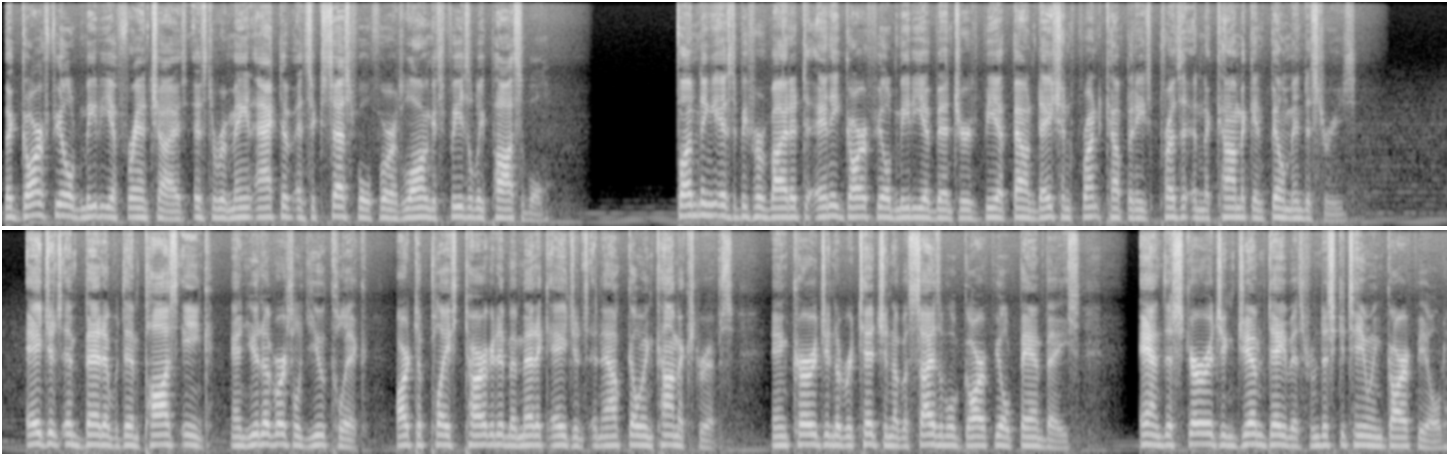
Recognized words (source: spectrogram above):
The Garfield media franchise is to remain active and successful for as long as feasibly possible. Funding is to be provided to any Garfield media ventures via Foundation front companies present in the comic and film industries. Agents embedded within Paws Inc. and Universal Uclick are to place targeted memetic agents in outgoing comic strips, encouraging the retention of a sizable Garfield fanbase, and discouraging Jim Davis from discontinuing Garfield.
